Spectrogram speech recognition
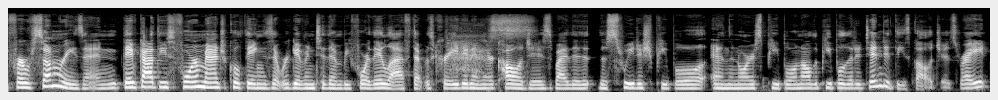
for some reason, they've got these four magical things that were given to them before they left that was created yes. in their colleges by the, the Swedish people and the Norse people and all the people that attended these colleges, right?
